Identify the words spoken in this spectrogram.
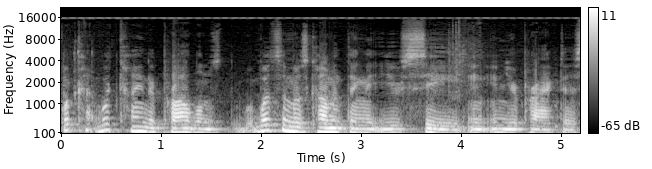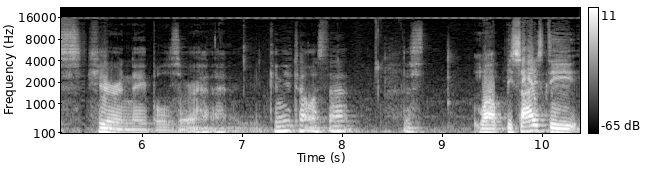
What, ki- what kind of problems, what's the most common thing that you see in, in your practice here in Naples? Or can you tell us that? Just, Well, besides the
